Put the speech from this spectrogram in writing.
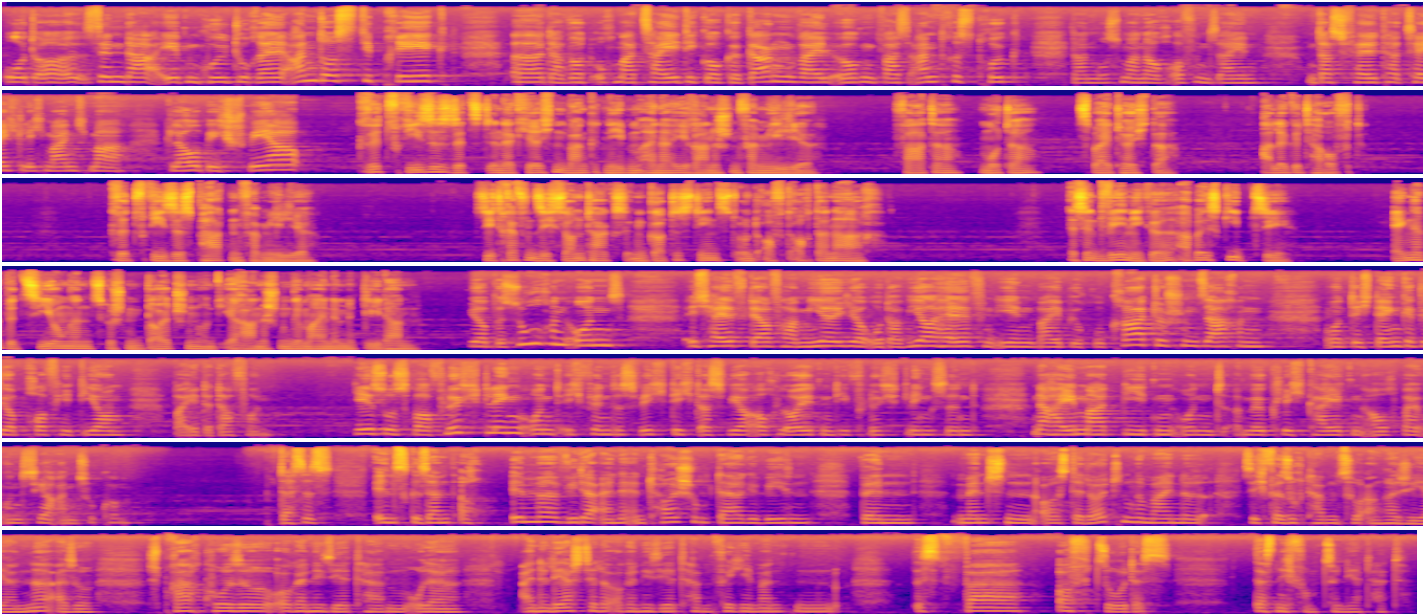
oder sind da eben kulturell anders geprägt. Äh, da wird auch mal zeitiger gegangen, weil irgendwas anderes drückt. Dann muss man auch offen sein. Und das fällt tatsächlich manchmal, glaube ich, schwer. Grit Friese sitzt in der Kirchenbank neben einer iranischen Familie. Vater, Mutter, zwei Töchter, alle getauft. Grit Frieses Patenfamilie. Sie treffen sich sonntags im Gottesdienst und oft auch danach. Es sind wenige, aber es gibt sie. Enge Beziehungen zwischen deutschen und iranischen Gemeindemitgliedern. Wir besuchen uns, ich helfe der Familie oder wir helfen ihnen bei bürokratischen Sachen und ich denke, wir profitieren beide davon. Jesus war Flüchtling und ich finde es wichtig, dass wir auch Leuten, die Flüchtling sind, eine Heimat bieten und Möglichkeiten auch bei uns hier anzukommen. Das ist insgesamt auch immer wieder eine Enttäuschung da gewesen, wenn Menschen aus der deutschen Gemeinde sich versucht haben zu engagieren, ne? also Sprachkurse organisiert haben oder eine Lehrstelle organisiert haben für jemanden. Es war oft so, dass das nicht funktioniert hat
